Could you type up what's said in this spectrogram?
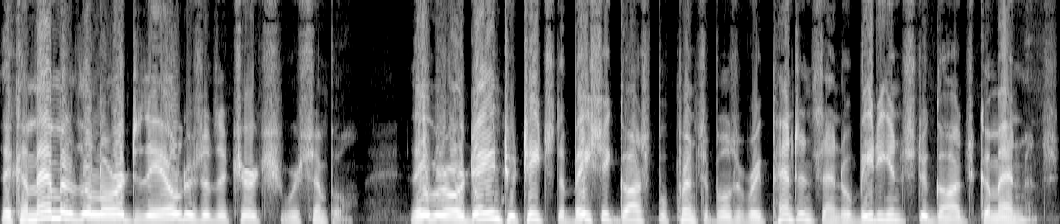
the commandment of the Lord to the elders of the church were simple. They were ordained to teach the basic gospel principles of repentance and obedience to God's commandments.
